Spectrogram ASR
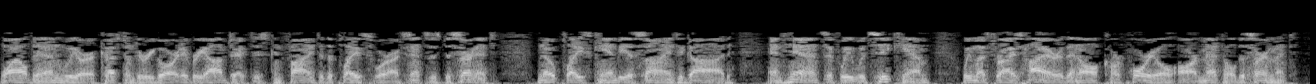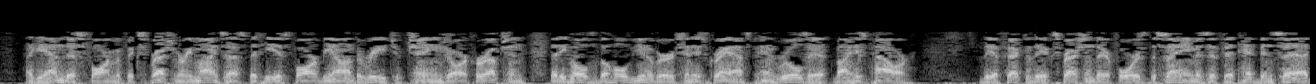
While then we are accustomed to regard every object as confined to the place where our senses discern it, no place can be assigned to God, and hence, if we would seek Him, we must rise higher than all corporeal or mental discernment. Again, this form of expression reminds us that He is far beyond the reach of change or corruption, that He holds the whole universe in His grasp and rules it by His power. The effect of the expression, therefore, is the same as if it had been said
